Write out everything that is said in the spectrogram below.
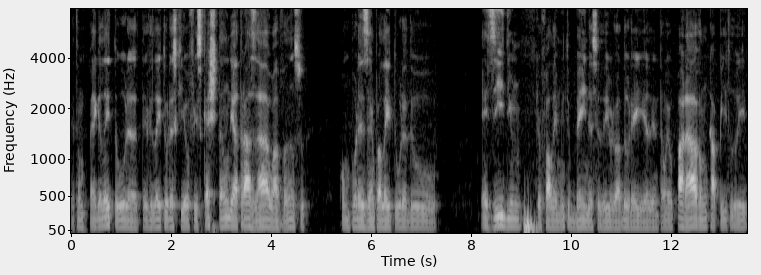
Então pega leitura. Teve leituras que eu fiz questão de atrasar o avanço, como por exemplo a leitura do Exidium, que eu falei muito bem desse livro, eu adorei ele. Então eu parava um capítulo e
